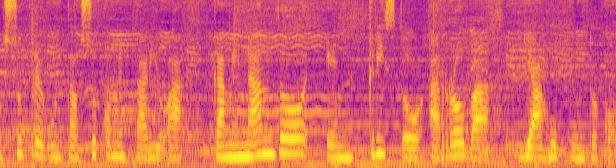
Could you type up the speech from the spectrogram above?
o su pregunta o su comentario a caminandoencristo@yahoo.com.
